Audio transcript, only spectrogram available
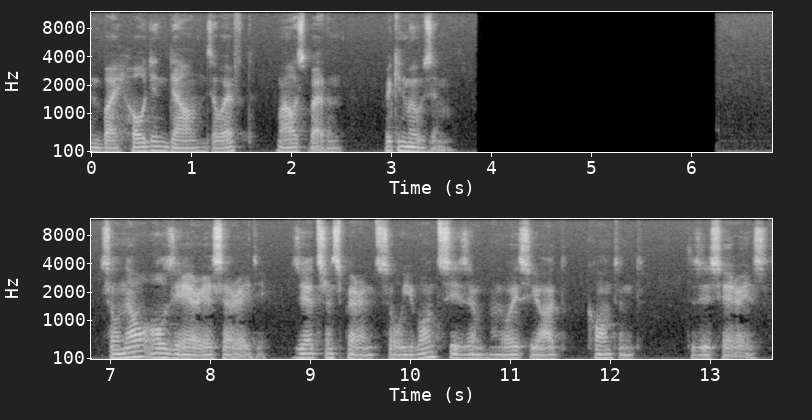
and by holding down the left mouse button, we can move them. So now all the areas are ready. They are transparent, so you won't see them unless you add content to these areas.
